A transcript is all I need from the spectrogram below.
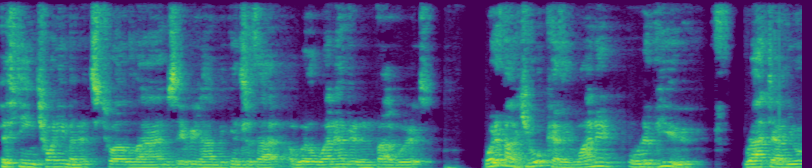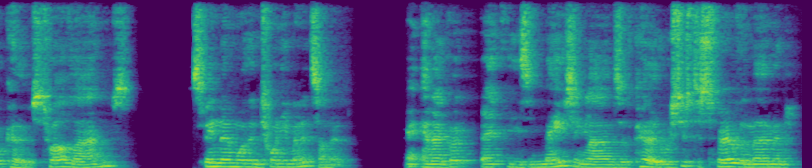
15, 20 minutes, 12 lines. Every line begins with a, well, 105 words. What about your code? Why don't all of you write down your codes? 12 lines, spend no more than 20 minutes on it. And I got back these amazing lines of code. It was just a spur of the moment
